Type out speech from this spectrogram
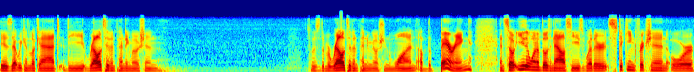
is that we can look at the relative impending motion so this is the relative impending motion one of the bearing. And so either one of those analyses, whether sticking friction or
